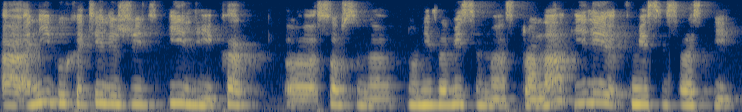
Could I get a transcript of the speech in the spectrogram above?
они бы хотели жить или как, э, собственно, ну, независимая страна, или вместе с Россией.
